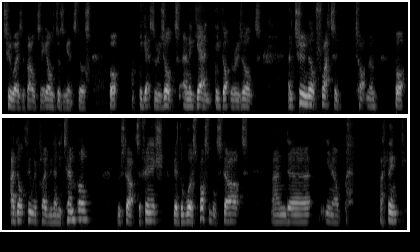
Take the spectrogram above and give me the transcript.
two ways about it. He always does against us, but he gets the results. And again, he got the results. And 2 0 flattered Tottenham, but I don't think we played with any tempo from start to finish. We had the worst possible start. And, uh, you know, I think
